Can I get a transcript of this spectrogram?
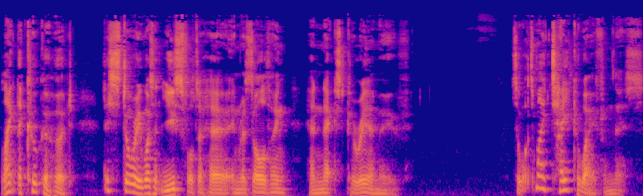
like the cooker hood, this story wasn't useful to her in resolving her next career move. So, what's my takeaway from this?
